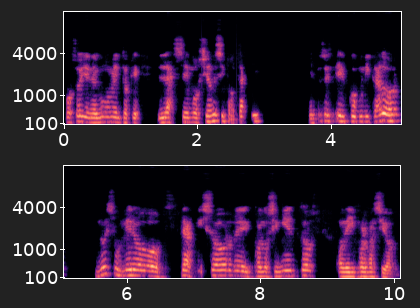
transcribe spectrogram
vos hoy en algún momento, que las emociones se contagian. Entonces, el comunicador no es un mero transmisor de conocimientos o de información.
